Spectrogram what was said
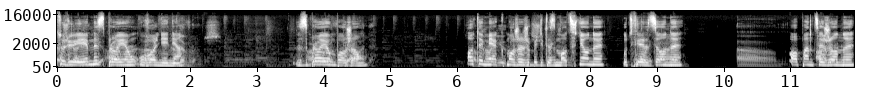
Studiujemy zbroję uwolnienia, zbroję Bożą. O tym, jak możesz być wzmocniony, utwierdzony, opancerzony,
